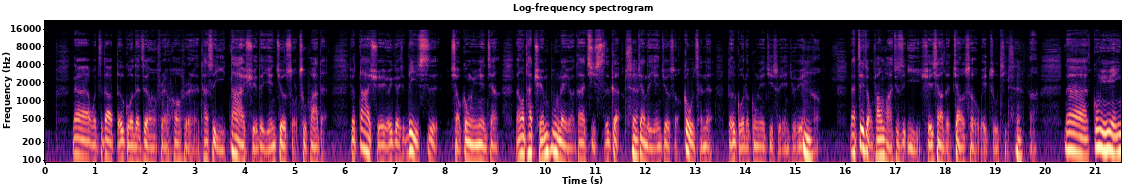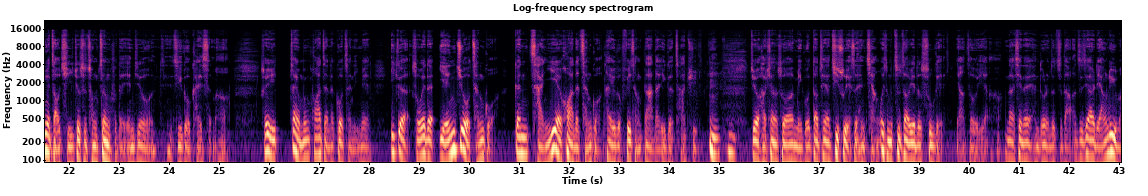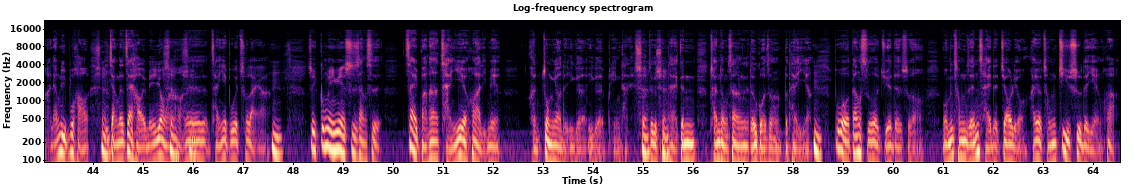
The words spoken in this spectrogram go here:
那我知道德国的这种 Fraunhofer，他是以大学的研究所出发的，就大学有一个类似小公务院这样，然后它全部呢有大概几十个这样的研究所构成了德国的工业技术研究院啊。嗯、那这种方法就是以学校的教授为主体是啊。那工研院因为早期就是从政府的研究机构开始嘛哈，所以在我们发展的过程里面。一个所谓的研究成果跟产业化的成果，它有一个非常大的一个差距。嗯嗯，就好像说美国到现在技术也是很强，为什么制造业都输给亚洲一样？哈，那现在很多人都知道，这叫良率嘛，良率不好，你讲的再好也没用啊，哈，那个产业不会出来啊。嗯，所以工研院事实上是再把它产业化里面。很重要的一个一个平台，是这个平台跟传统上德国这种不太一样。嗯，不过我当时我觉得说，我们从人才的交流，还有从技术的演化，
